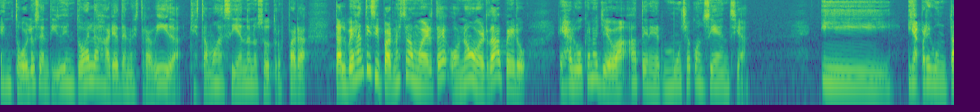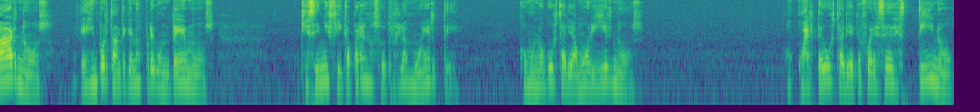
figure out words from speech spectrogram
en todos los sentidos y en todas las áreas de nuestra vida, que estamos haciendo nosotros para tal vez anticipar nuestra muerte o no, ¿verdad? Pero es algo que nos lleva a tener mucha conciencia y, y a preguntarnos. Es importante que nos preguntemos qué significa para nosotros la muerte, cómo nos gustaría morirnos, ¿O cuál te gustaría que fuera ese destino,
